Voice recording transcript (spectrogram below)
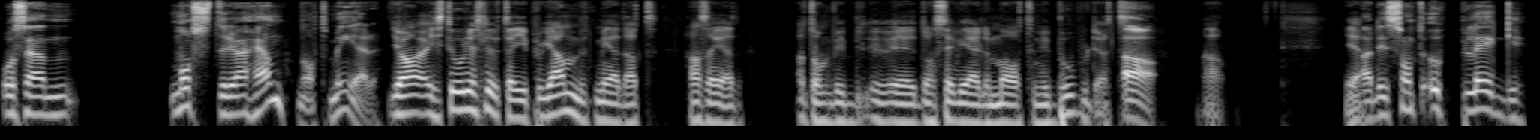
Och sen måste det ha hänt något mer. Ja, historien slutar i programmet med att han säger att, att de, vill- de serverade maten vid bordet. Ja. Ja. Ja, det är sånt upplägg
